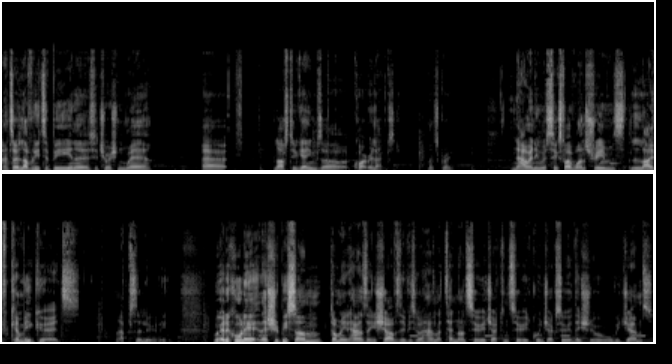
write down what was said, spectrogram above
And so lovely to be in a situation where uh, last two games are quite relaxed. That's great. Now ending with 651 streams, life can be good. Absolutely. We're going to call it. There should be some dominated hands that he shoves. If he's got a hand like 10 9 suited, Jack 10 suited, Queen Jack suited, they should all be jams.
